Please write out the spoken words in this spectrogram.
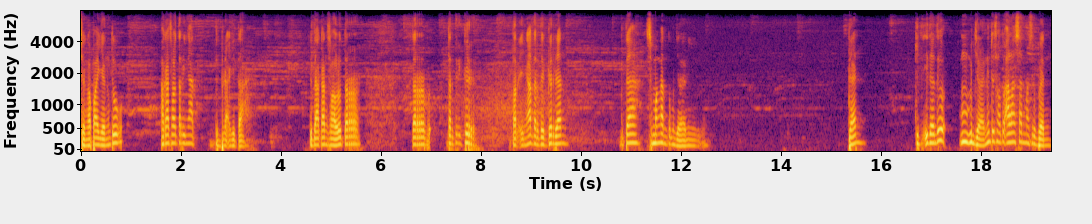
jangka panjang itu akan selalu teringat di benak kita. Kita akan selalu ter ter tertrigger. Teringat tertrigger dan kita semangat untuk menjalani. gitu. Dan kita, tuh menjalani itu suatu alasan Mas Ruben.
